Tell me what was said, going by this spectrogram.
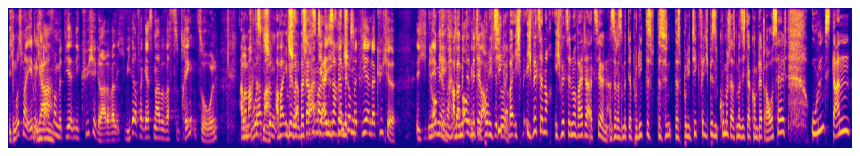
Ich muss mal eben, ich ja. laufe mal mit dir in die Küche gerade, weil ich wieder vergessen habe, was zu trinken zu holen. Aber Und mach das mal. Schon, aber ich will, aber das ist die eine Sache ich bin mit, schon mit dir in der Küche. Ich nehme okay, aber mit, mit der Politik, aber ich, ich will es ja noch, ich will es ja nur weiter erzählen. Also das mit der Politik, das, das, das Politik finde ich ein bisschen komisch, dass man sich da komplett raushält. Und dann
